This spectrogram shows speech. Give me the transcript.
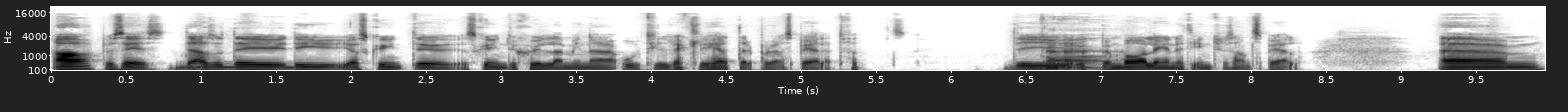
Ja, precis. Det, alltså det är, det är, jag ska inte, jag ska inte skylla mina otillräckligheter på det här spelet. För att det är ju uppenbarligen ett intressant spel. Ehm,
